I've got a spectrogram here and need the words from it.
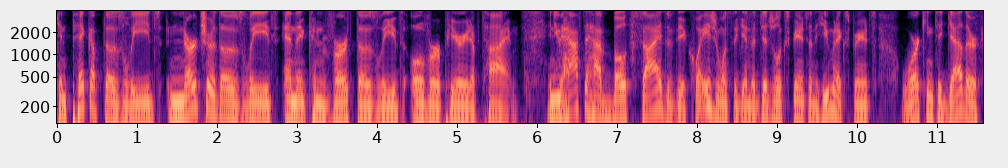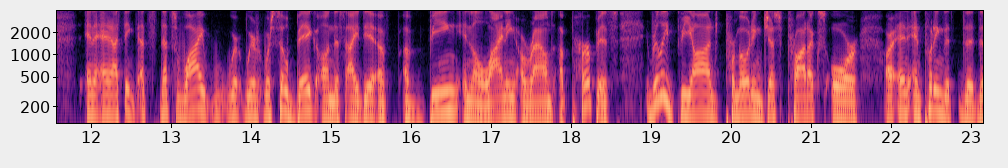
can pick up those leads, nurture those leads, and then convert those leads over a period of time. And you have to have both sides of the equation. Once again, the digital experience and the human experience working together. And, and I think that's, that's why we're, we're, we're so big on this idea of, of being and aligning around a purpose, really beyond promoting just products or, or, and, and putting the, the, the,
